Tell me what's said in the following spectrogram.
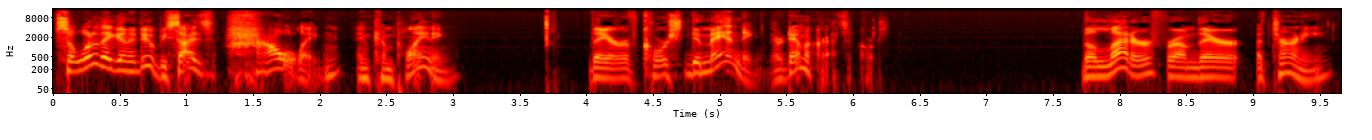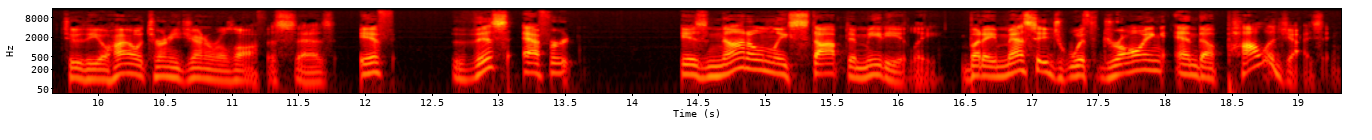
so what are they going to do besides howling and complaining? They are of course demanding. They're Democrats, of course. The letter from their attorney to the Ohio Attorney General's office says if this effort is not only stopped immediately, but a message withdrawing and apologizing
